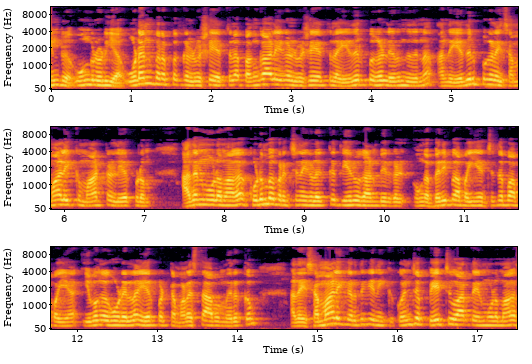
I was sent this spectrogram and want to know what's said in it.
இன்று உங்களுடைய உடன்பிறப்புகள் விஷயத்தில் பங்காளிகள் விஷயத்தில் எதிர்ப்புகள் இருந்ததுன்னா அந்த எதிர்ப்புகளை சமாளிக்கும் ஆற்றல் ஏற்படும். அதன் மூலமாக குடும்ப பிரச்சனைகளுக்கு தீர்வு காண்பீர்கள். உங்கள் பெரியப்பா பையன் சித்தப்பா பையன் இவங்க கூட எல்லாம் ஏற்பட்ட மனஸ்தாபம் இருக்கும். அதை சமாளிக்கிறதுக்கு இன்றைக்கி கொஞ்சம் பேச்சுவார்த்தையின் மூலமாக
